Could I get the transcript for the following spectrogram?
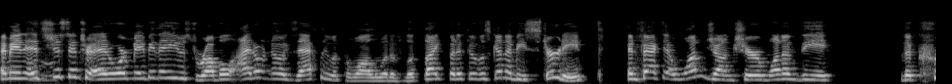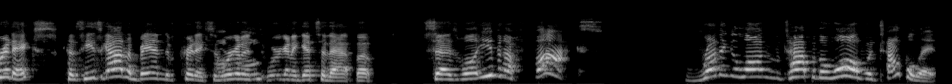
I mean, it's Mhm. just interesting. Or maybe they used rubble. I don't know exactly what the wall would have looked like, but if it was going to be sturdy, in fact, at one juncture, one of the the critics, because he's got a band of critics, and we're gonna we're gonna get to that, but says, well, even a fox running along the top of the wall would topple it.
